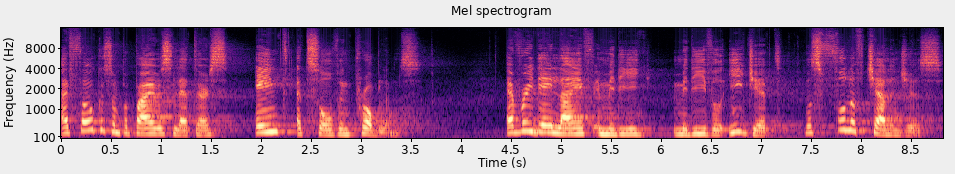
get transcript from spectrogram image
I focus on papyrus letters aimed at solving problems, Everyday life in medi- medieval Egypt was full of challenges.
